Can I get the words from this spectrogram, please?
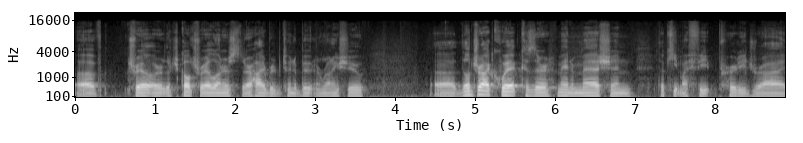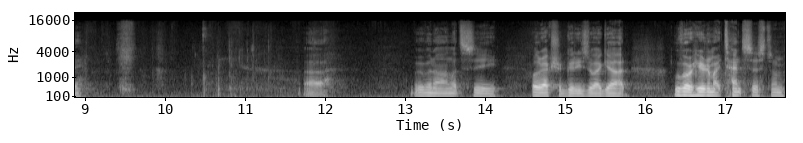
of trail, or they're called trail runners. They're a hybrid between a boot and a running shoe. Uh, they'll dry quick because they're made of mesh and they'll keep my feet pretty dry. Uh, moving on, let's see. What other extra goodies do I got? Move over here to my tent system.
